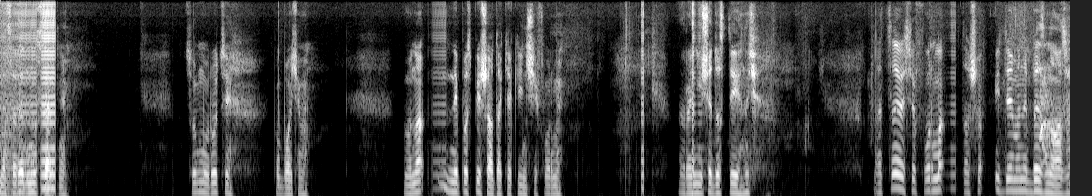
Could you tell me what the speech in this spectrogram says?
на середину серпня. В цьому році побачимо. Вона не поспіша, так як інші форми. Раніше достигнуть. А це ось форма, та що йде в мене без назви.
